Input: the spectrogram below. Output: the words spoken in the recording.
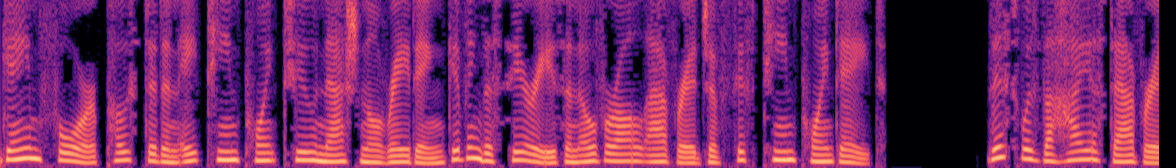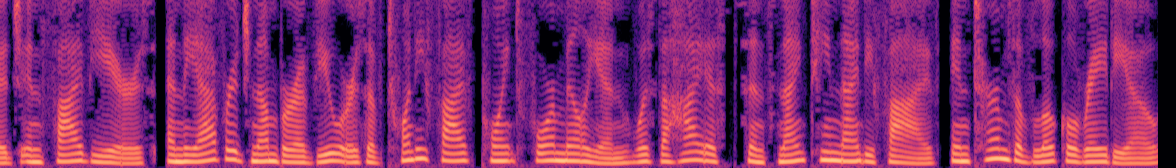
Game 4 posted an 18.2 national rating giving the series an overall average of 15.8. This was the highest average in five years, and the average number of viewers of 25.4 million was the highest since 1995. In terms of local radio,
